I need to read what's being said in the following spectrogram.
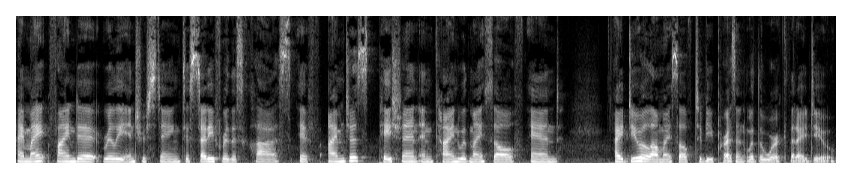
I might find it really interesting to study for this class if I'm just patient and kind with myself and I do allow myself to be present with the work that I do.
